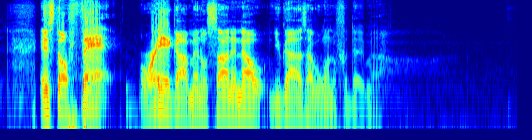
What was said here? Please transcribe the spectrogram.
It's the fat red guy, man. I'm signing out. You guys have a wonderful day, man.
